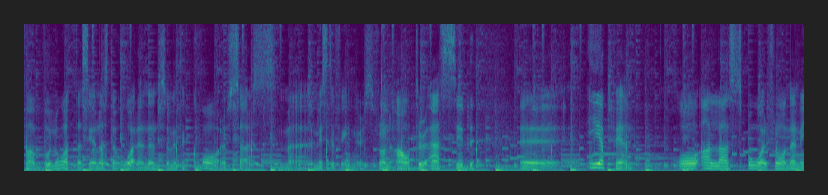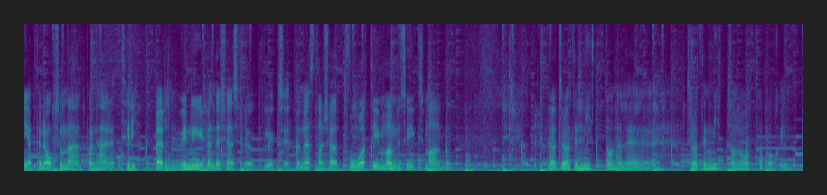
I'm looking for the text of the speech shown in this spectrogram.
favoritlåtar senaste åren. Den som heter Corsars med Mr Fingers från Outer Acid eh, EPn. Och alla spår från den EPn är också med på den här trippelvinylen. Det känns lyxigt att nästan köra två timmar musik som album. Jag tror att det är 19 eller jag tror att det är 19 låtar på skivan.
